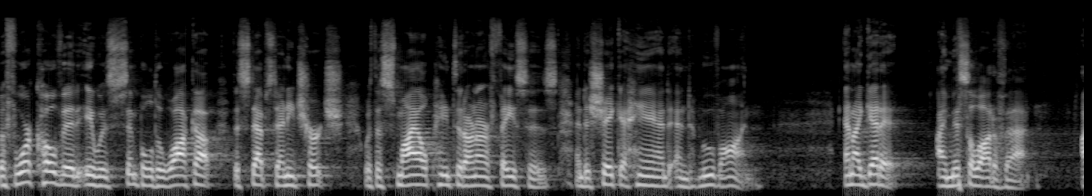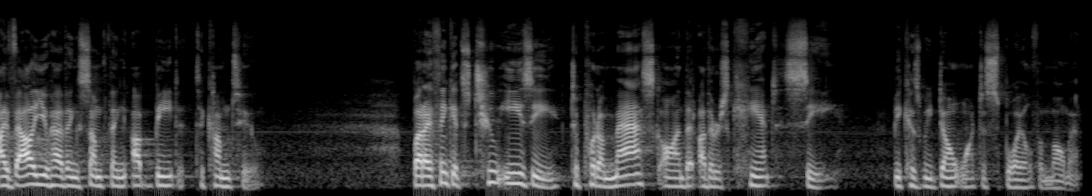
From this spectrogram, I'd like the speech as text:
Before COVID, it was simple to walk up the steps to any church with a smile painted on our faces and to shake a hand and move on. And I get it, I miss a lot of that. I value having something upbeat to come to. But I think it's too easy to put a mask on that others can't see because we don't want to spoil the moment.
